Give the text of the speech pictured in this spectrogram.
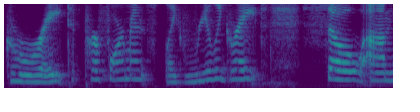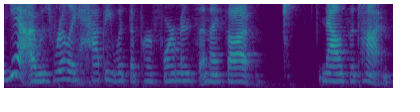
great performance, like really great. So um, yeah, I was really happy with the performance and I thought, now's the time.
